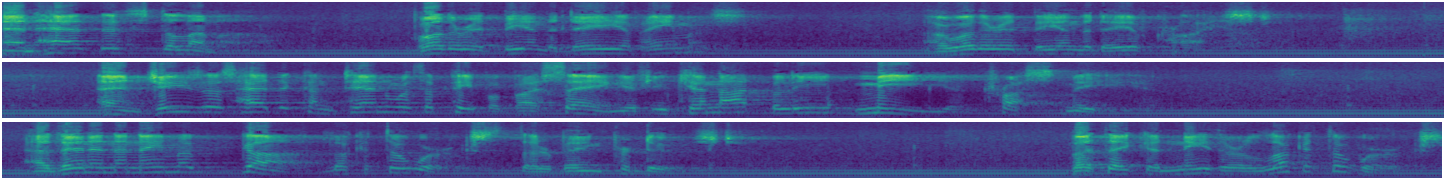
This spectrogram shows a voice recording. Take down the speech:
and had this dilemma, whether it be in the day of Amos or whether it be in the day of Christ. And Jesus had to contend with the people by saying, If you cannot believe me and trust me, and then in the name of God, look at the works that are being produced. But they can neither look at the works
